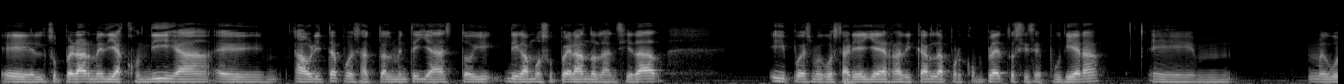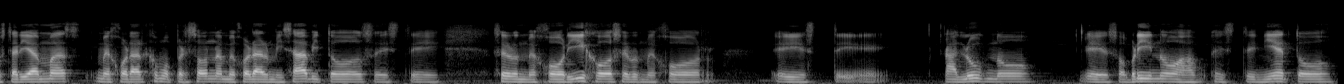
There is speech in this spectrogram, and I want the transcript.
eh, el superarme día con día. eh, ahorita pues actualmente ya estoy, digamos, superando la ansiedad y pues me gustaría ya erradicarla por completo si se pudiera. Em, me gustaría más mejorar como persona, mejorar mis hábitos, este, ser un mejor hijo, ser un mejor, este, alumno, eh, sobrino, este, nieto,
